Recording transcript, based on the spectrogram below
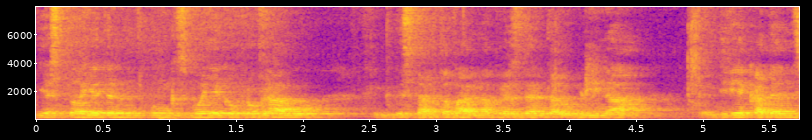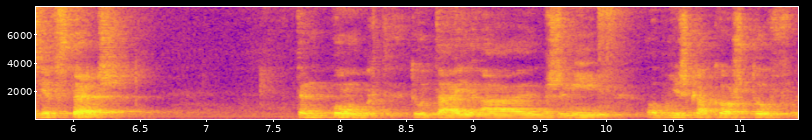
jest to jeden punkt z mojego programu, gdy startowałem na prezydenta Lublina dwie kadencje wstecz. Ten punkt tutaj brzmi obniżka kosztów,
